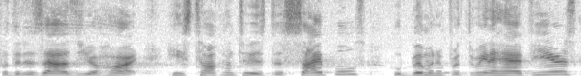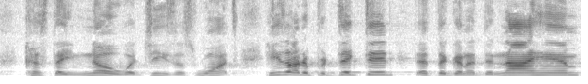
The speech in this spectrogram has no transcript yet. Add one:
for the desires of your heart, he's talking to his disciples who've been with him for three and a half years because they know what Jesus wants. He's already predicted that they're going to deny him,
